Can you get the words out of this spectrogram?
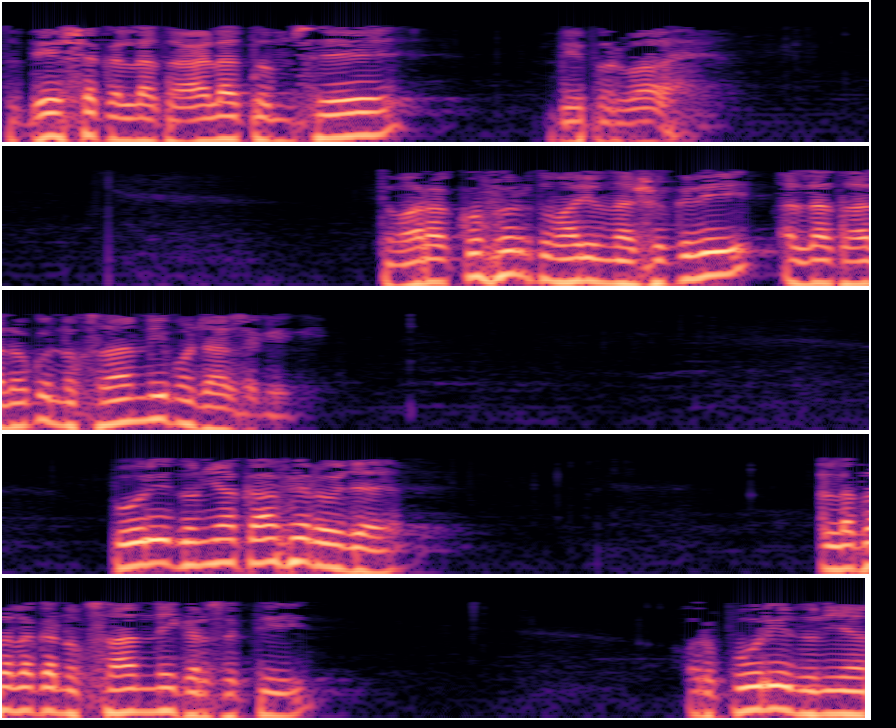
تو بے شک اللہ تعالی تم سے بے پرواہ ہے۔ تمہارا کفر، تمہاری ناشکری اللہ تعالی کو نقصان نہیں پہنچا سکے گی۔ پوری دنیا کافر ہو جائے۔ اللہ تعالیٰ کا نقصان نہیں کر سکتی اور پوری دنیا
